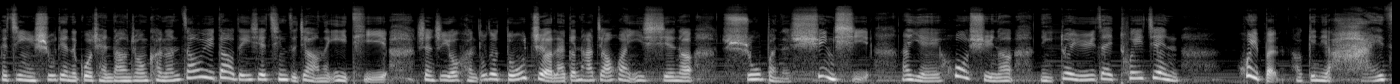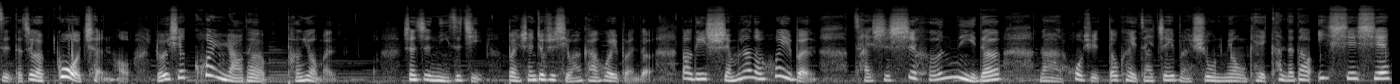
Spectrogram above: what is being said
在经营书店的过程当中，可能遭遇到的一些亲子教养的议题，甚至有很多的读者来跟他交换一些呢书本的讯息。那也或许呢，你对于在推荐绘本和给你孩子的这个过程哦，有一些困扰的朋友们。甚至你自己本身就是喜欢看绘本的，到底什么样的绘本才是适合你的？那或许都可以在这一本书里面，我们可以看得到一些些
